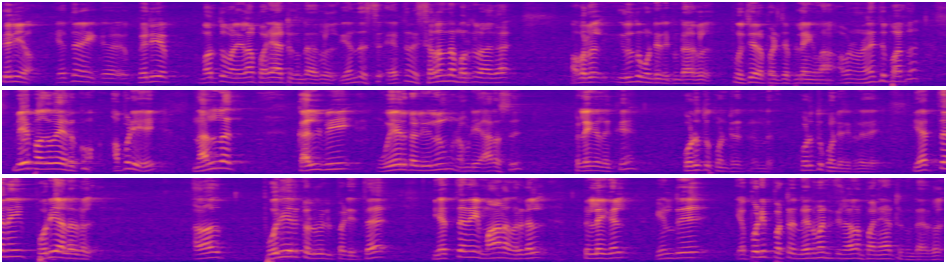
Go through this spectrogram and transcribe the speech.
தெரியும். எத்தனை க- பெரிய மருத்துவமனையெல்லாம் பணியாற்றுகின்றார்கள். எந்த எத்தனை சிறந்த மருத்துவராக அவர்கள் இருந்து கொண்டிருக்கின்றார்கள். புதுச்சேரியில் படித்த பிள்ளைங்களாம். அவன் நினைத்து பார்த்தா வியப்பாகவே இருக்கும். அப்படி நல்ல கல்வி உயர்கல்வியிலும் நம்முடைய அரசு பிள்ளைகளுக்கு கொடுத்து கொண்டிருக்கின்றது கொடுத்து கொண்டிருக்கிறது. எத்தனை பொறியாளர்கள் அதாவது பொறியியல் கல்வியில் படித்த எத்தனை மாணவர்கள் பிள்ளைகள் இன்று எப்படிப்பட்ட நிறுவனத்திலெல்லாம் பணியாற்றுகின்றார்கள்?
